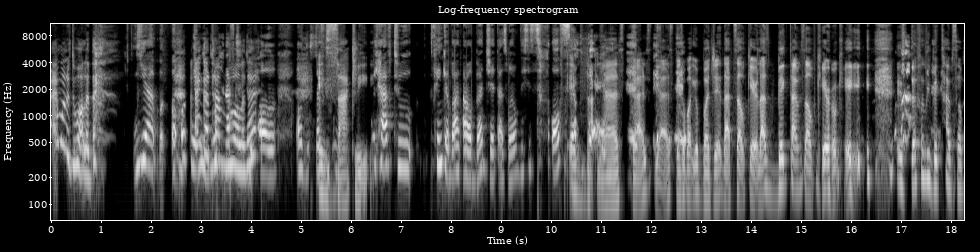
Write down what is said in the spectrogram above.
I want to do all of that. Yeah, but okay, I ain't got time to do all of that. All, all the stuff. Exactly. We have to think about our budget as well. This is all self Exactly. Yes, yes, yes. Think about your budget. That's self care. That's big time self care. Okay, it's definitely big time self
